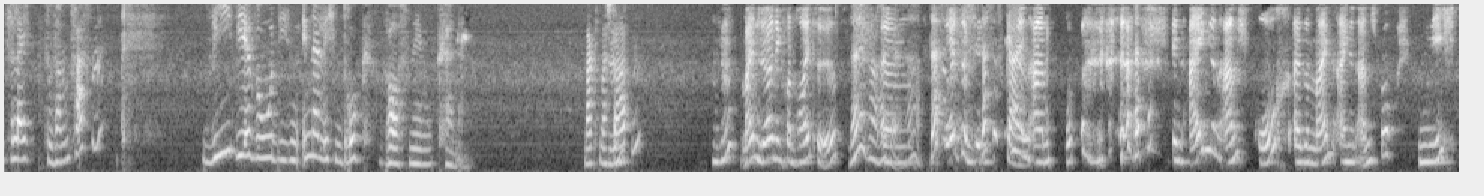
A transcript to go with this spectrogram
vielleicht zusammenfassen, wie wir so diesen innerlichen Druck rausnehmen können. Magst du mal starten? Mhm. Mein Learning von heute ist. Learning von heute, ähm, ja. Das ist, das ist geil. Anspruch, den eigenen Anspruch, also meinen eigenen Anspruch, nicht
